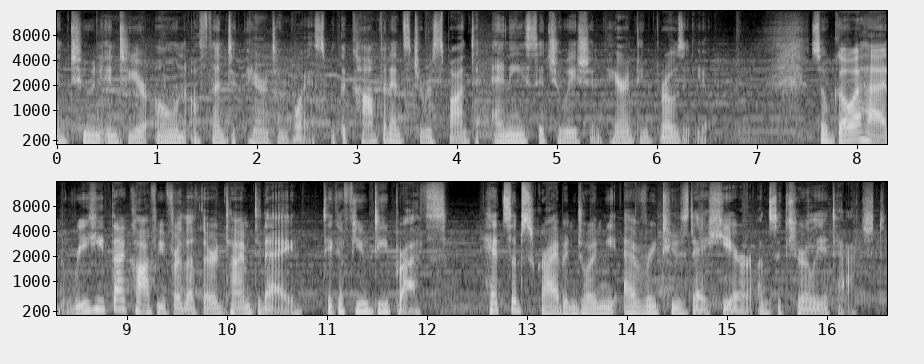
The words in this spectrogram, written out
and tune into your own authentic parenting voice with the confidence to respond to any situation parenting throws at you. So go ahead, reheat that coffee for the third time today, take a few deep breaths, hit subscribe, and join me every Tuesday here on Securely Attached.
